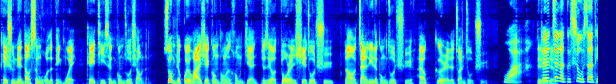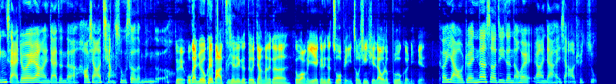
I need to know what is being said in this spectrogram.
可以训练到生活的品味，可以提升工作效能。所以我们就规划一些共同的空间，就是有多人协作区，然后有站立的工作区，还有个人的专注区。哇，对对对就是这个宿舍听起来就会让人家真的好想要抢宿舍的名额哦。对我感觉我可以把之前那个得奖的那个网页跟那个作品重新写在我的 blog 里面。可以啊，我觉得你那个设计真的会让人家很想要去住。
